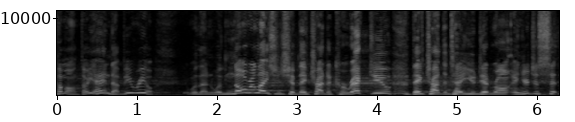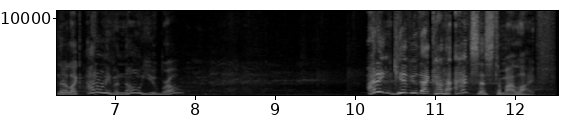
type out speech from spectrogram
Come on, throw your hand up, be real. With, with no relationship, they've tried to correct you, they've tried to tell you you did wrong, and you're just sitting there like, I don't even know you, bro. I didn't give you that kind of access to my life.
